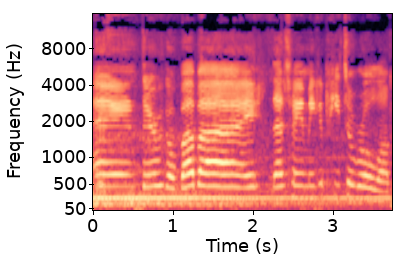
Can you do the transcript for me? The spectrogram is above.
And there we go. Bye bye. That's how you make a pizza roll up.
